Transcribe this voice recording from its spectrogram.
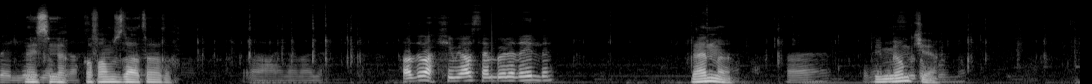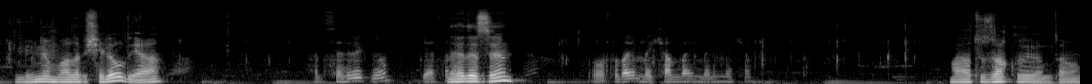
Belli Neyse ya biraz. kafamızı dağıtırdık. Aynen öyle. Hadi bak kim ya sen böyle değildin. Ben mi? He. Bilmiyorum ki. oyunda. Bilmiyorum valla bir şeyler oldu ya. Hadi seni bekliyorum. Gelsene. Neredesin? Ortadayım mekandayım benim mekan. Bana tuzak kuruyorum tamam.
